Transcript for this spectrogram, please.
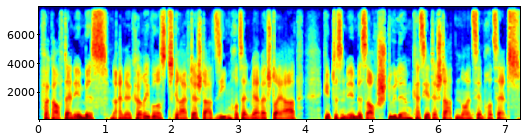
Verkauft ein Imbiss eine Currywurst, greift der Staat 7% Mehrwertsteuer ab. Gibt es im Imbiss auch Stühle, kassiert der Staat 19%.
